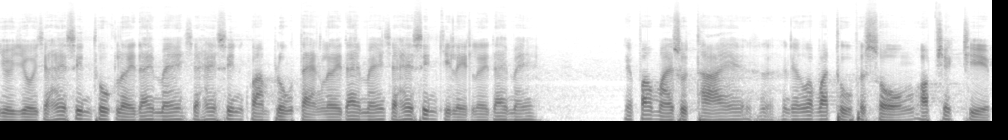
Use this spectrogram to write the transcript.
อยู่ๆจะให้สิ้นทุกข์เลยได้ไหมจะให้สิ้นความปรุงแต่งเลยได้ไหมจะให้สิ้นกิเลสเลยได้ไหมเนี่ยเป้าหมายสุดท้ายเรียกว่าวัตถุประสงค์ objective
